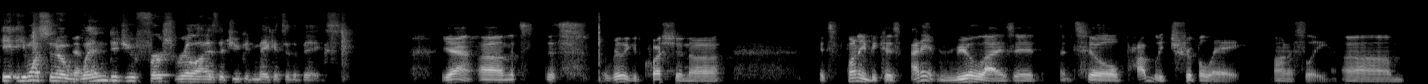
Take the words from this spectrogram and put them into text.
he, he wants to know yep. when did you first realize that you could make it to the bigs? Yeah, um, that's that's a really good question. Uh, it's funny because I didn't realize it until probably AAA. Honestly, um,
